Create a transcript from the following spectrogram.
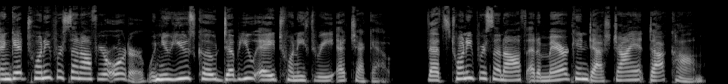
and get 20% off your order when you use code WA23 at checkout. That's 20% off at American Giant.com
